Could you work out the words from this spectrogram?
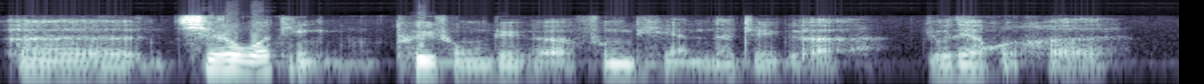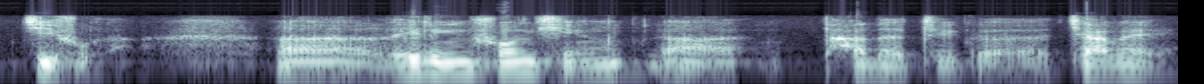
呃，其实我挺推崇这个丰田的这个油电混合技术的，呃，雷凌双擎啊，它的这个价位，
